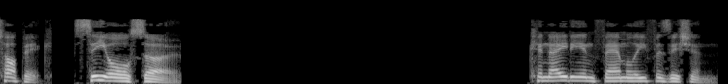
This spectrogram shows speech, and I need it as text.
Topic. See also Canadian family physician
